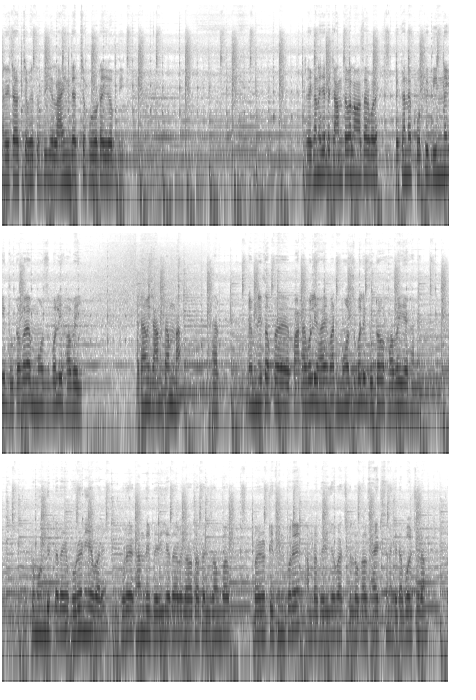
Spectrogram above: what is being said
আর এটা হচ্ছে ভেতর দিকে লাইন যাচ্ছে পুরোটাই অবধি। আর এখানে যেটা জানতে পারলাম আসার পরে, এখানে প্রতিদিন নাকি দুটো করে মোষ বলি হবেই। এটা আমি জানতাম না। আর এমনি তো পাঠা বলি হয় বাট মোষ বলি দুটো হবেই এখানে। একটু মন্দিরটা থেকে ঘুরে নিয়ে এবারে। ঘুরে এখান দিয়ে বেরিয়ে যেতে হবে, যত তাড়াতাড়ি সম্ভব। করে টিফিন করে আমরা বেরিয়ে যাব আজকে লোকাল সাইট সিনে যেটা বলছিলাম। তো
